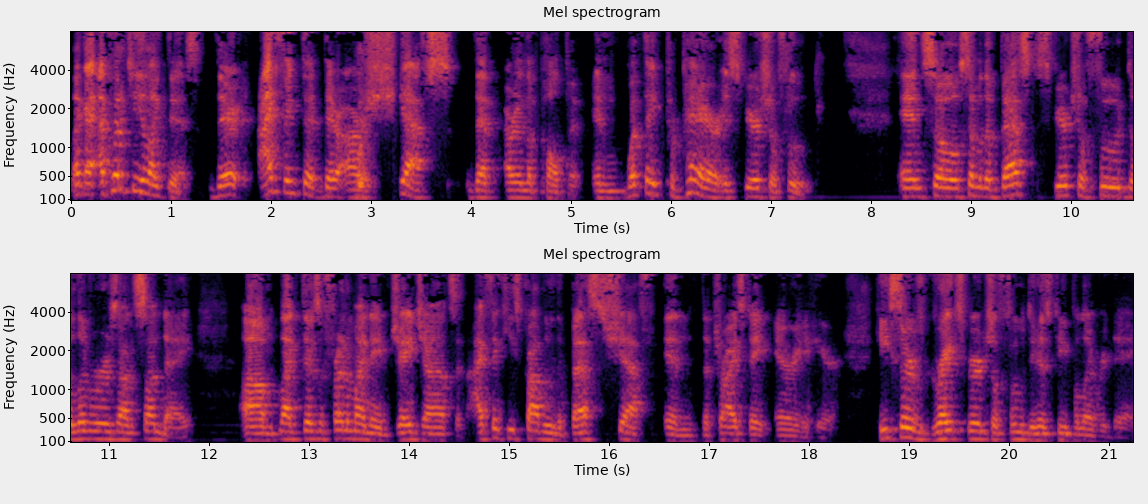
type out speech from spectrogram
Like I, I put it to you like this: there, I think that there are chefs that are in the pulpit, and what they prepare is spiritual food. And so, some of the best spiritual food deliverers on Sunday, um, like there's a friend of mine named Jay Johnson. I think he's probably the best chef in the tri-state area here. He serves great spiritual food to his people every day,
